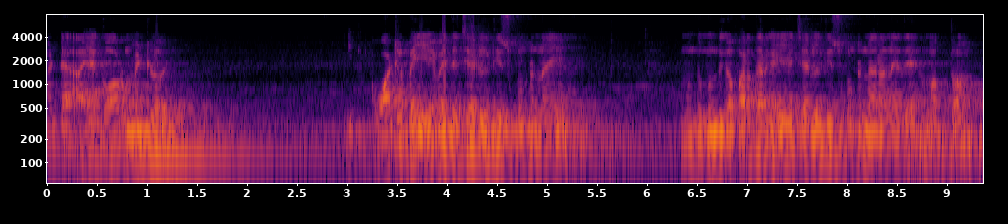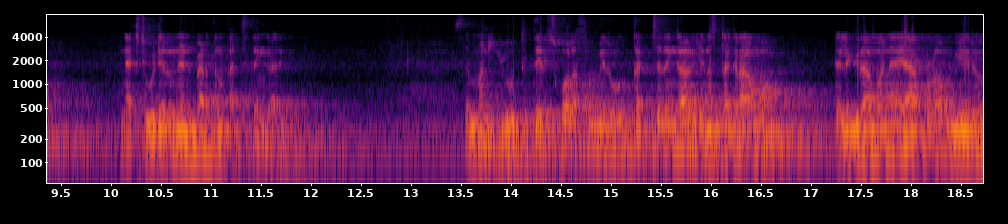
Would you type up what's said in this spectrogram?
అంటే ఆయా గవర్నమెంట్లో వాటిపై ఏవైతే చర్యలు తీసుకుంటున్నాయి ముందు ముందుగా ఫర్దర్గా ఏ చర్యలు తీసుకుంటున్నారు అనేది మొత్తం నెక్స్ట్ వీడియోలో నేను పెడతాను ఖచ్చితంగా అది. సో మన యూత్ తెలుసుకోవాలి అసలు మీరు. ఖచ్చితంగా ఇన్స్టాగ్రాము టెలిగ్రామ్ అనే యాప్లో మీరు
